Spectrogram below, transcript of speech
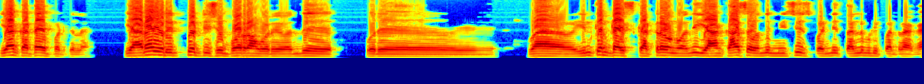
ஏன் கட்டாயப்படுத்தல? யாரோ ஒரு ரிட் பெட்டிஷன் போடுறான் ஒரு வந்து ஒரு இன்கம் டேக்ஸ் கட்டுறவங்க வந்து என் காசை வந்து மிஸ்யூஸ் பண்ணி தள்ளுபடி பண்றாங்க.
